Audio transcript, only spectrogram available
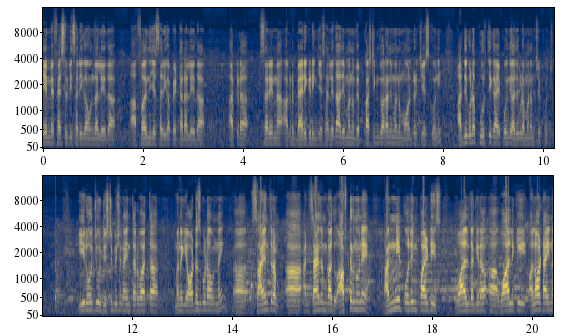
ఏఎంఏ ఫెసిలిటీ సరిగా ఉందా లేదా ఆ ఫర్నిచర్ సరిగా పెట్టారా లేదా అక్కడ సరైన అక్కడ బ్యారికేడింగ్ చేశారా లేదా అది మనం వెబ్ కాస్టింగ్ ద్వారానే మనం మానిటర్ చేసుకొని అది కూడా పూర్తిగా అయిపోయింది అది కూడా మనం చెప్పొచ్చు. ఈ రోజు డిస్ట్రిబ్యూషన్ అయిన తర్వాత మనకి ఆర్డర్స్ కూడా ఉన్నాయి. సాయంత్రం అంటే సాయంత్రం కాదు ఆఫ్టర్నూనే అన్ని పోలింగ్ పార్టీస్ వాళ్ళ దగ్గర వాళ్ళకి అలాట్ అయిన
